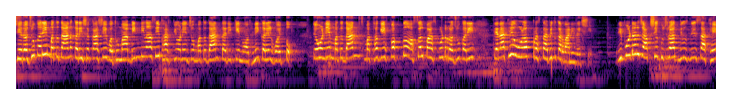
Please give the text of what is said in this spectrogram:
જે રજૂ કરી મતદાન કરી શકાશે. વધુમાં બિનનિવાસી ભારતીયોને જો મતદાન તરીકે નોંધણી કરેલ હોય તો તેઓને મતદાન મથકે ફક્ત અસલ પાસપોર્ટ રજૂ કરી તેનાથી ઓળખ પ્રસ્થાપિત કરવાની રહેશે. રિપોર્ટર જાક્ષી ગુજરાત ન્યૂઝની સાથે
